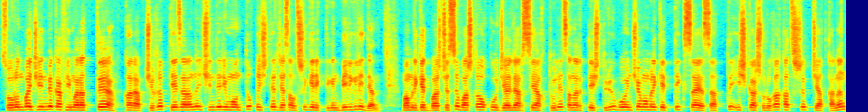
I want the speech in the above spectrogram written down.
сооронбай жээнбеков имаратты карап чыгып тез аранын ичинде ремонттук иштер жасалышы керектигин белгиледи мамлекет башчысы башка окуу жайлар сыяктуу эле санариптештирүү боюнча мамлекеттик саясатты ишке ашырууга катышып жатканын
